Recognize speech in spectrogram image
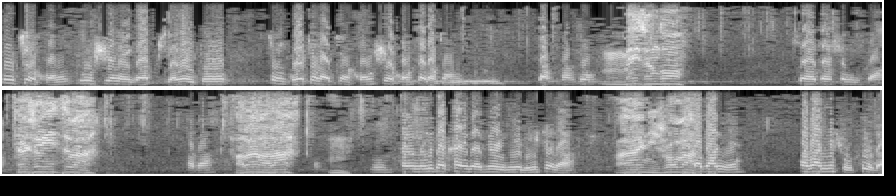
朱庆红，朱是那个撇位朱，庆国庆的建，红是红色的红，小成功。嗯，没成功，需要再生一下。再生一次吧。好的。好了好了，嗯，嗯，还有能不能再看一个就是有没有灵性的？哎，你说吧八，八年，八八年属兔的。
